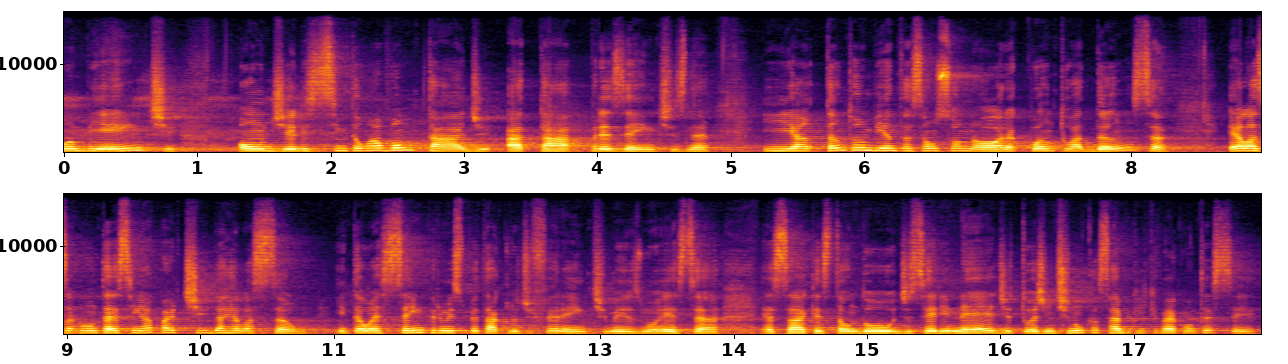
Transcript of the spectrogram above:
Um ambiente onde eles se sintam à vontade a estar presentes, né? E a, tanto a ambientação sonora quanto a dança, elas acontecem a partir da relação. Então é sempre um espetáculo diferente mesmo. Essa, essa questão do, de ser inédito, a gente nunca sabe o que, que vai acontecer,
